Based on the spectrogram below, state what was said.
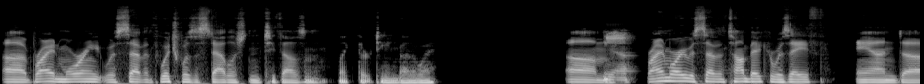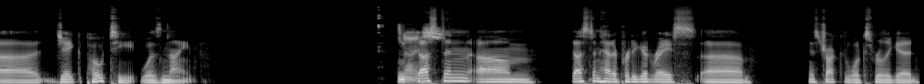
Uh, Brian Morey was seventh, which was established in 2013, by the way. Um, Yeah. Brian Morey was seventh. Tom Baker was eighth, and uh, Jake Poteet was ninth. Nice. Dustin, um, Dustin had a pretty good race. Uh, his truck looks really good.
